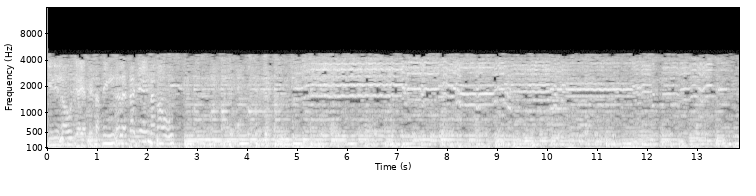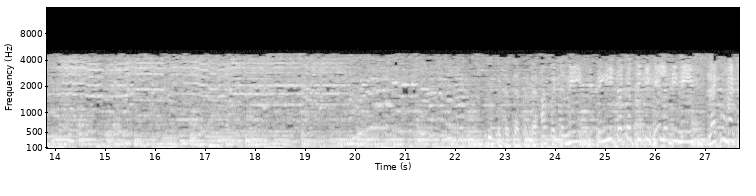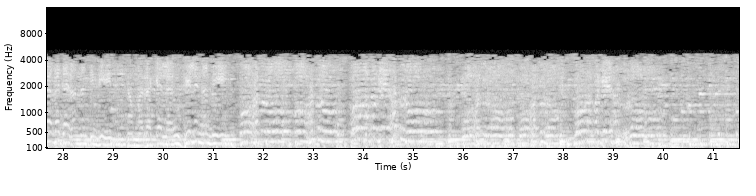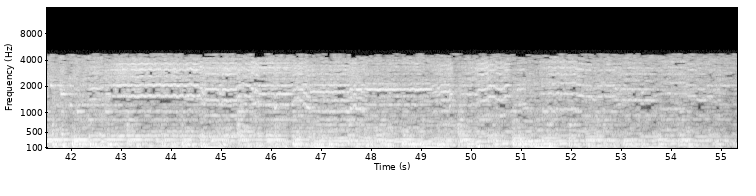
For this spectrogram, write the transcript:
සතුට සැපට අපට මේ පීතට සිටි හෙළදිනේ රැකුමට රජරන්න දිනේ නම රැකල උහෙලන මේ. කෝ හතුරෝ කෝ හතුරෝ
